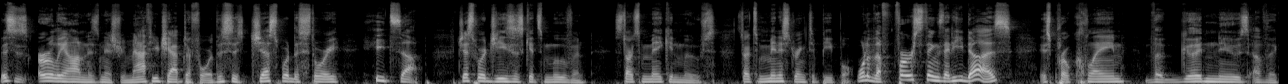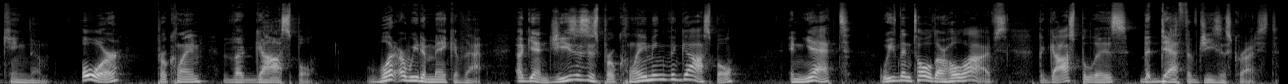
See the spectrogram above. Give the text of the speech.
this is early on in his ministry, Matthew chapter 4. This is just where the story heats up, just where Jesus gets moving, starts making moves, starts ministering to people. One of the first things that he does is proclaim the good news of the kingdom or proclaim the gospel. What are we to make of that? Again, Jesus is proclaiming the gospel, and yet we've been told our whole lives the gospel is the death of Jesus Christ.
